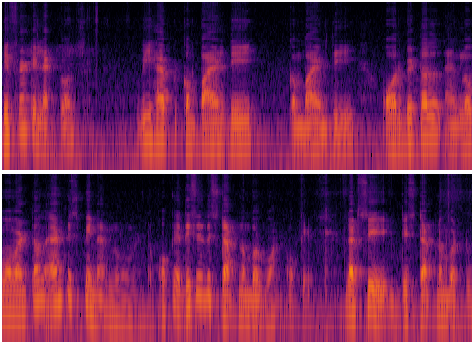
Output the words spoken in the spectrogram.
different electrons. We have to combine the combine the orbital angular momentum and the spin angular momentum okay this is the step number one. Okay let's see this step number two.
